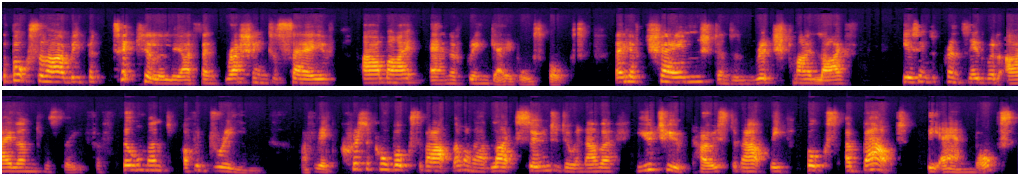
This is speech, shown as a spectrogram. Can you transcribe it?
the books that I'll be particularly, I think, rushing to save are my Anne of Green Gables books. They have changed and enriched my life. Getting to Prince Edward Island was the fulfillment of a dream. I've read critical books about them, and I'd like soon to do another YouTube post about the books about the Anne books,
